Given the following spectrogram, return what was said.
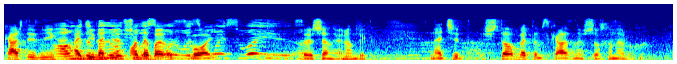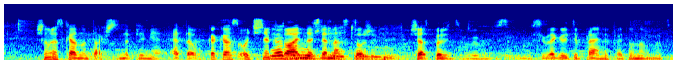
Каждый из них А он один, добавил один. Он добавил восьмой, свой. восьмой, свой. а. Совершенно верно, Андрей. Значит, что об этом сказано в? В Шелханарух сказано так, что, например, это как раз очень Я актуально думаю, для нас тоже. Сейчас, подождите, вы, всегда говорите правильно, поэтому нам... это-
